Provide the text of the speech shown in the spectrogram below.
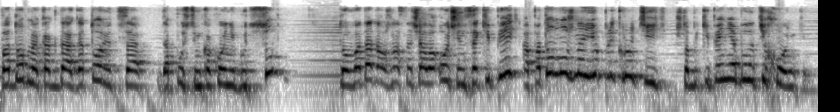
подобно когда готовится, допустим, какой-нибудь суп, то вода должна сначала очень закипеть, а потом нужно ее прикрутить, чтобы кипение было тихоньким.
